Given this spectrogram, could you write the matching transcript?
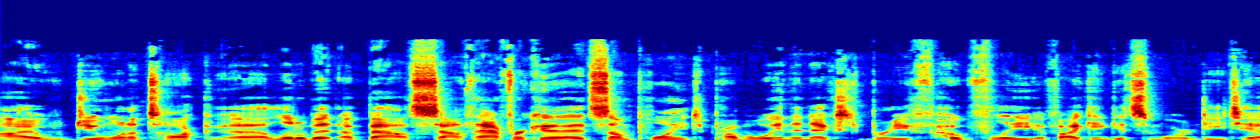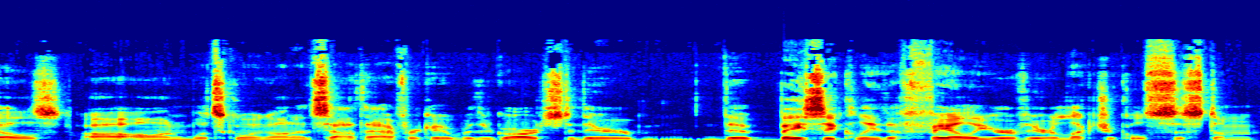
I do want to talk a little bit about South Africa at some point, probably in the next brief. Hopefully, if I can get some more details uh, on what's going on in South Africa with regards to their the basically the failure of their electrical system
